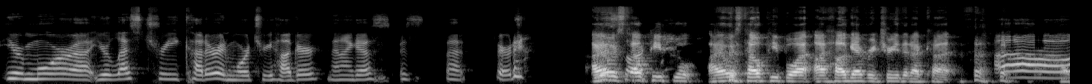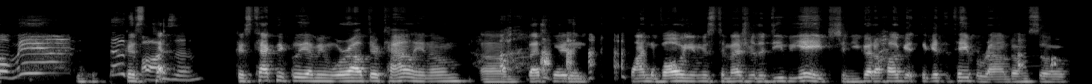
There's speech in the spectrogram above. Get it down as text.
you're more, uh, you're less tree cutter and more tree hugger. Then I guess is that fair to? I always tell people. I always tell people I, I hug every tree that I cut. oh man, that's awesome. Because te- technically, I mean, we're out there tallying them. Um, best way to find the volume is to measure the dBH, and you got to hug it to get the tape around them. So.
